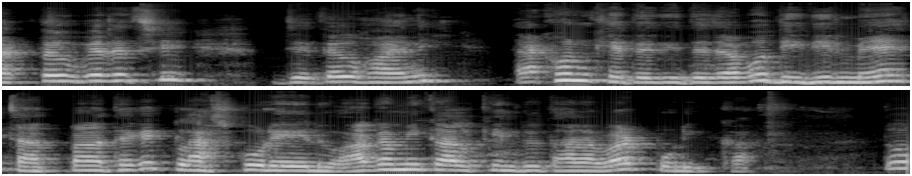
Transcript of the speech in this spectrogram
রাখতেও পেরেছি, যেতেও হয়নি। এখন খেতে দিতে যাব, দিদির মেয়ে চাঁদপাড়া থেকে ক্লাস করে এলো। আগামীকাল কিন্তু তার আবার পরীক্ষা। তো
